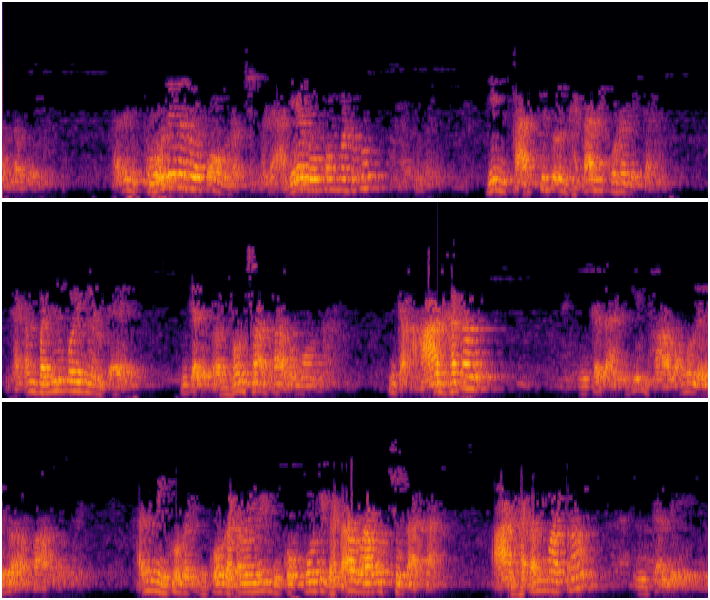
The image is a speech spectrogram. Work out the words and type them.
ఉండదు. అది పోలిన రూపం ఉండొచ్చు. మళ్ళీ అదే రూపం మటుకు దీని తార్కికులు ఘటాన్ని కూడా పెట్టారు ఘటం పగిలిపోయిందంటే ఇంకా అది ప్రధ్వంసాధారము అన్నారు. ఇంకా ఆ ఘటం ఇంకా దానికి భావము లేదు అభావము అది ఇంకో ఇంకో ఘటమేమి ఇంకో కోటి ఘటాలు రావచ్చు కాక ఆ ఘటం మాత్రం ఇంకా లేదు.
